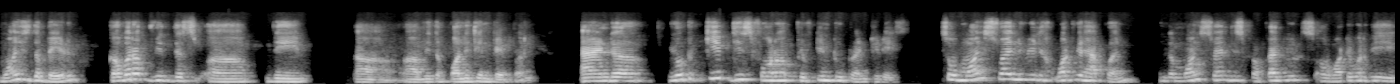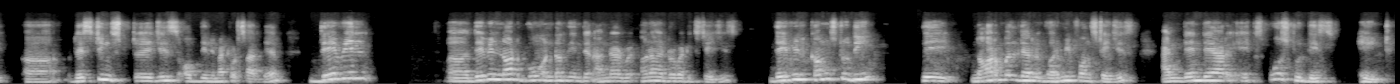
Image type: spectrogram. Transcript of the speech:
moist the bed, cover up with this, uh, the uh, uh, with the polythene paper. And uh, you have to keep this for 15 to 20 days. So moist soil will, what will happen? In the moist soil, these propagules or whatever the resting stages of the nematodes are there, they will uh, they will not go under the, under, anaerobic stages. They will comes to the the normal their vermiform stages, and then they are exposed to this heat.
